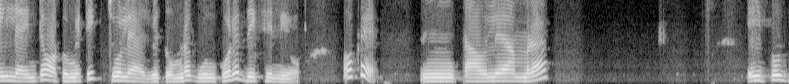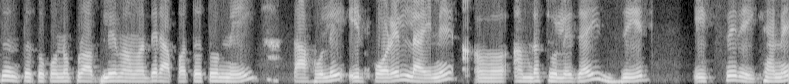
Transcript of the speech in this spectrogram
এই লাইনটা অটোমেটিক চলে আসবে। তোমরা গুণ করে দেখে নিও। ওকে তাহলে আমরা এই পর্যন্ত তো কোনো প্রবলেম আমাদের আপাতত নেই। তাহলে এর পরের লাইনে আমরা চলে যাই জেড এক্সের এইখানে।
